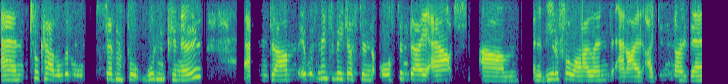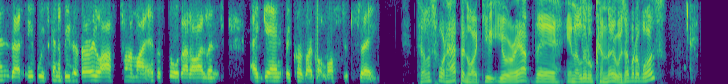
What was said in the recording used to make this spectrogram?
and took out a little seven foot wooden canoe. And um, it was meant to be just an awesome day out um, in a beautiful island. And I, I didn't know then that it was going to be the very last time I ever saw that island again because I got lost at sea. Tell us what happened. Like you, you were out there in a little canoe. Is that what it was?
